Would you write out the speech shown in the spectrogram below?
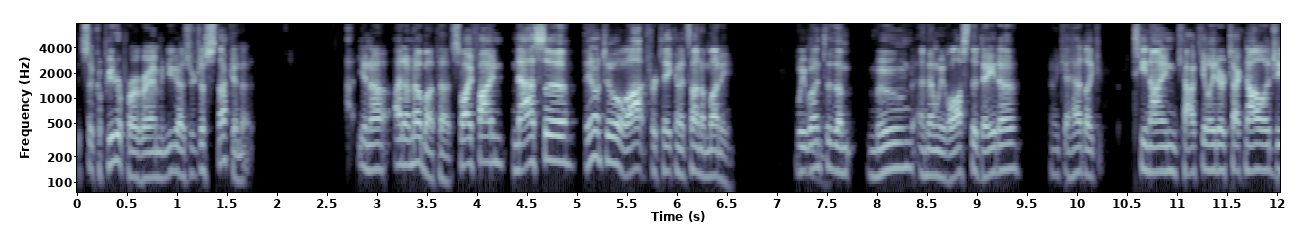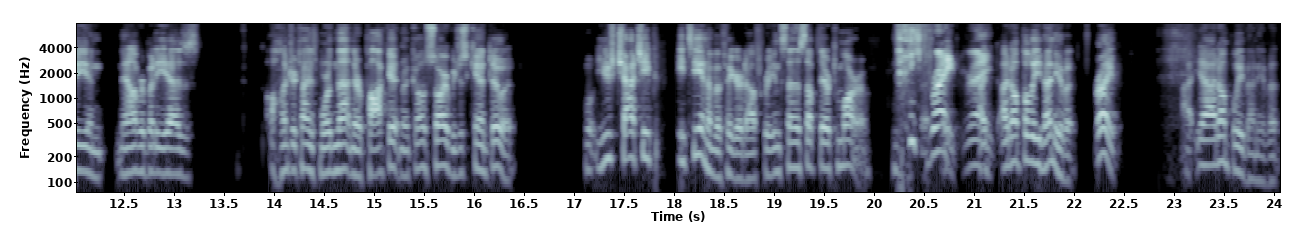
it's a computer program and you guys are just stuck in it. You know, I don't know about that. So I find NASA, they don't do a lot for taking a ton of money. We went hmm. to the moon and then we lost the data. Like I had like T9 calculator technology and now everybody has a hundred times more than that in their pocket. And like, oh, sorry, we just can't do it. Well, use ChatGPT and have it figured out for you and send us up there tomorrow. right, I- right. I, don't believe any of it. Right. I, yeah, I don't believe any of it.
